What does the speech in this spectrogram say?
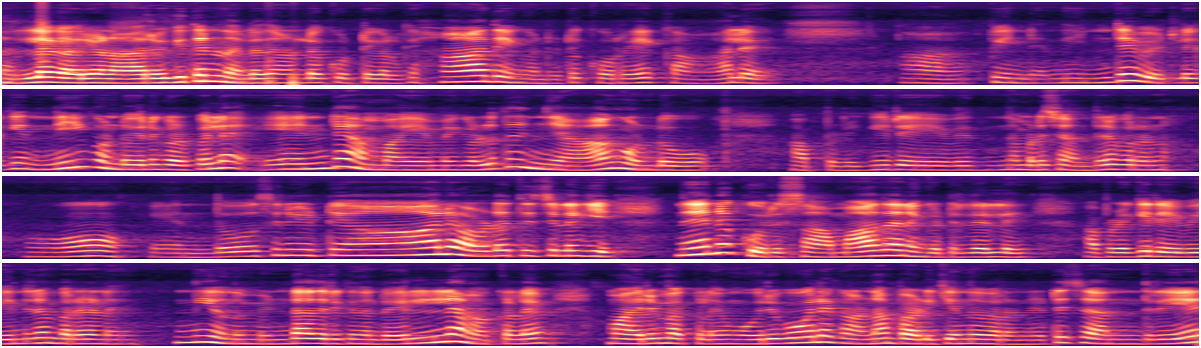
നല്ല കാര്യമാണ്. ആരോഗ്യത്തിന് നല്ലതാണല്ലോ കുട്ടികൾക്ക്. ആദ്യം കണ്ടിട്ട് കുറേ കാലമായി ആ പിന്നെ നിന്റെ വീട്ടിലേക്ക് നീ കൊണ്ടുപോയാലും കുഴപ്പമില്ല. എന്റെ അമ്മായിയമ്മയ്ക്കുള്ളത് ഞാൻ കൊണ്ടുപോകും. അപ്പോഴേക്കും രേവതി നമ്മുടെ ചന്ദ്ര പറയണം ഓ എന്തോസിന് കിട്ടിയാലും അവിടെ എത്തിച്ചില്ലെങ്കിൽ നിനക്കൊരു സമാധാനം കിട്ടില്ലല്ലേ? അപ്പോഴേക്ക് രവീന്ദ്രൻ പറയണേ നീ ഒന്നും മിണ്ടാതിരിക്കുന്നുണ്ടോ? എല്ലാ മക്കളെയും മരുമക്കളെയും ഒരുപോലെ കാണാൻ പഠിക്കുമെന്ന് പറഞ്ഞിട്ട് ചന്ദ്രയെ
